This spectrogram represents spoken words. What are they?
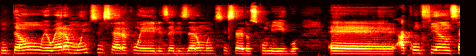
Então, eu era muito sincera com eles, eles eram muito sinceros comigo. É, a confiança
